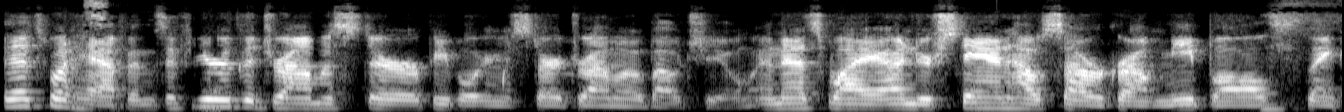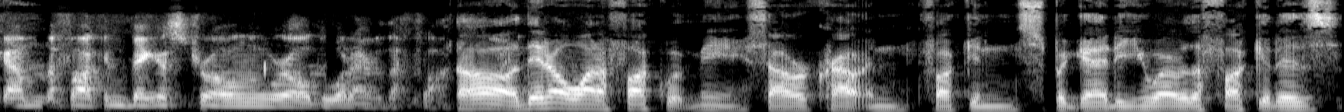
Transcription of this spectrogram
That's what happens. If you're the drama stir, people are going to start drama about you. And that's why I understand how sauerkraut meatballs think I'm the fucking biggest troll in the world, whatever the fuck. Oh, they don't want to fuck with me. Sauerkraut and fucking spaghetti, whoever the fuck it is.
